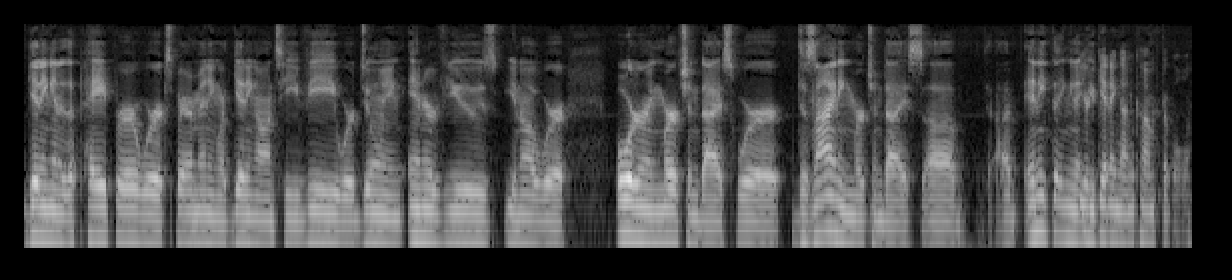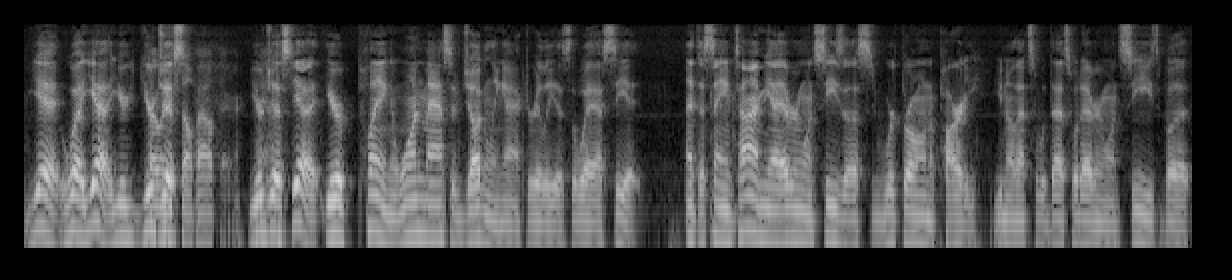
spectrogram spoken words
getting into the paper, we're experimenting with getting on TV, we're doing interviews, you know, we're ordering merchandise, we're designing merchandise, uh, uh, anything that You're you getting uncomfortable. Yeah, well, yeah, you're you're throwing just yourself out there. you're Yeah. just yeah, you're playing a one massive juggling act really is the way I see it. At the same time, yeah, everyone sees us, we're throwing a party. You know, that's what that's what everyone sees, but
